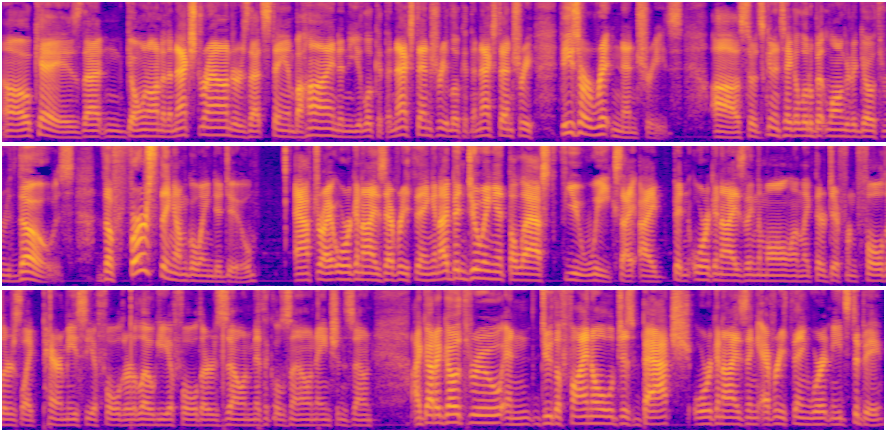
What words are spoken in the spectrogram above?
oh, okay, is that going on to the next round or is that staying behind? And you look at the next entry, look at the next entry. These are written entries, uh, so it's going to take a little bit longer to go through those. The first thing I'm going to do after I organize everything, and I've been doing it the last few weeks. I, I've been organizing them all in like their different folders, like Paramecia folder, Logia folder, Zoan, Mythical Zoan, Ancient Zoan. I got to go through and do the final just batch, organizing everything where it needs to be.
